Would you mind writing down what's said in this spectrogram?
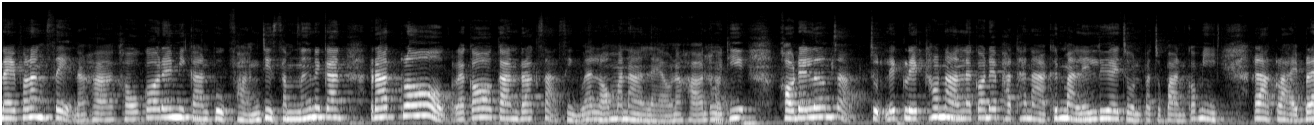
ในฝรั่งเศสนะคะ เขาก็ได้มีการปลูกฝังจิตสำนึกในการรักโลก และก็การรักษาสิ่งแวดล้อมมานานแล้วนะคะ โดยที่เขาได้เริ่มจากจุดเล็ก ๆ เท่านั้น แล้วก็ได้พัฒนาขึ้นมาเรื่อยๆ จนปัจจุบันก็มีหลากหลายแบร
